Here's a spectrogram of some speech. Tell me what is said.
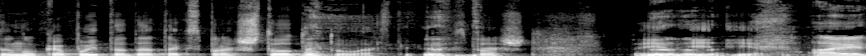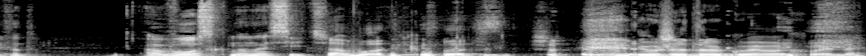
ну, копыта, да, так спрашивает, что тут у вас? Спрашивает. А этот, А воск наносить? А вот. И уже другой выходит, да?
